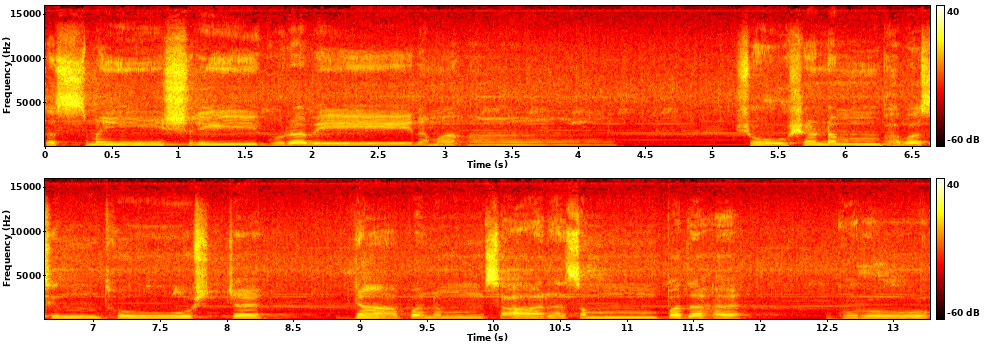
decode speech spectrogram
तस्मै श्रीगुरवे नमः। शोषणं भवसिन्धोश्च ज्ञापनं सारसम्पदः। गुरोः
